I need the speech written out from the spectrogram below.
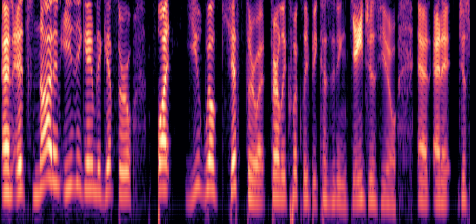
and it's not an easy game to get through, but you will get through it fairly quickly because it engages you and and it just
